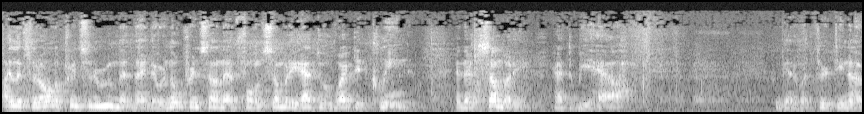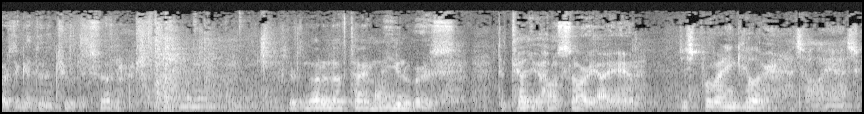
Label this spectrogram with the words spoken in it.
I lifted all the prints in the room that night. There were no prints on that phone. Somebody had to have wiped it clean. And that somebody had to be Hal. We got about 13 hours to get to the truth, son. There's not enough time in the universe to tell you how sorry I am. Just prove I didn't kill her. That's all I ask.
